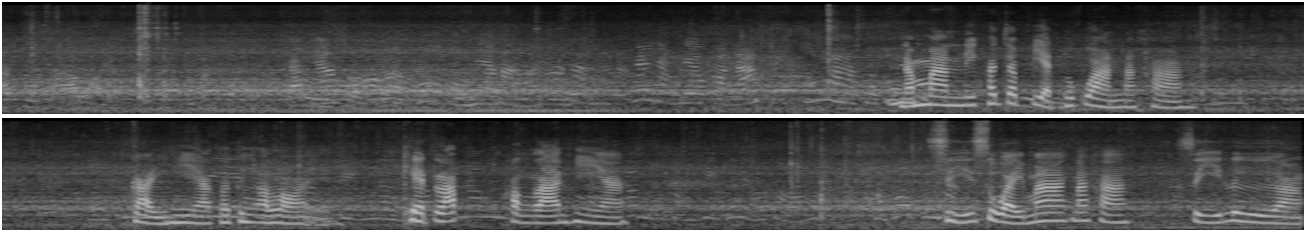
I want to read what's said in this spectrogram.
ร้านปีชาอร่อยกั้งเนี่ยสเขาดเอาก็สะโพกของเนี่ยหันไว้แค่อย่างเดียวก่อนนะเขามาสะโพกน้ำมันนี้เขาจะเปลี่ยนทุกวันนะคะ ไก่เฮียก็ถึงอร่อย เคล็ดลับ ของร้านเฮีย สีสวยมากนะคะ สีเหลือง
